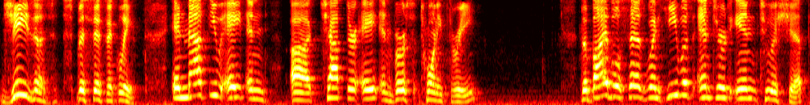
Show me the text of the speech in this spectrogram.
Jesus specifically. In Matthew 8 and uh, chapter 8 and verse 23, the Bible says when he was entered into a ship,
